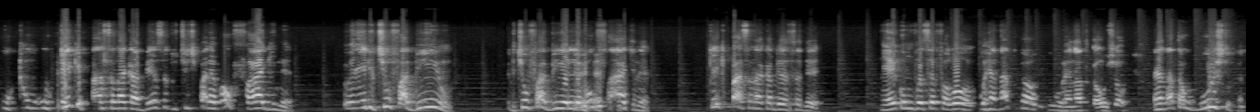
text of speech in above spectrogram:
O, o, o que que passa na cabeça do Tite para levar o Fagner? Ele tinha um Fabinho. Ele tinha um Fabinho, ele levou o Fagner. O que que passa na cabeça dele? E aí, como você falou, o Renato Gaúcho, o Renato Gaúcho, o Renato Augusto, cara.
